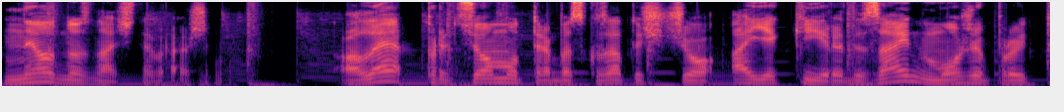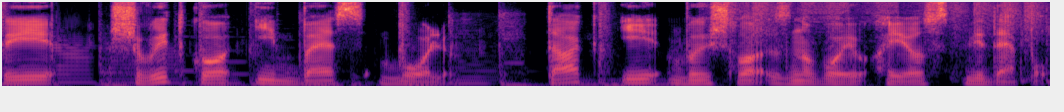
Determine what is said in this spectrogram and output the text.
неоднозначне враження. Але при цьому треба сказати, що а який редизайн може пройти швидко і без болю. Так і вийшло з новою iOS від Apple.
